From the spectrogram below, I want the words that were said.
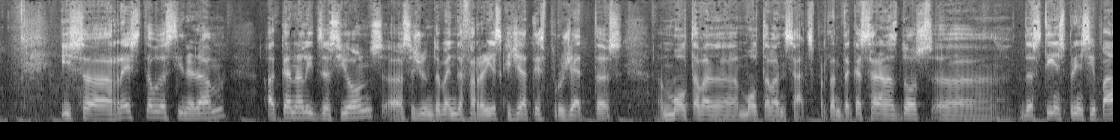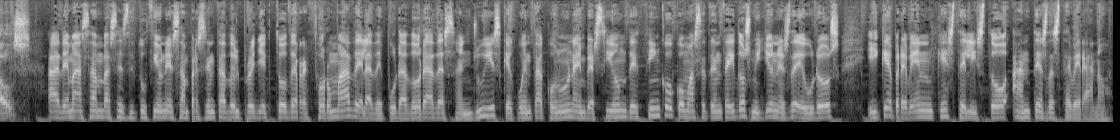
i la resta ho destinarem a canalitzacions a l'Ajuntament de Ferreries, que ja té projectes molt, molt avançats. Per tant, aquests seran els dos eh, destins principals. Además, ambas instituciones han presentado el proyecto de reforma de la depuradora de San Lluís, que cuenta con una inversión de 5,72 millones de euros y que prevén que esté listo antes de este verano.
